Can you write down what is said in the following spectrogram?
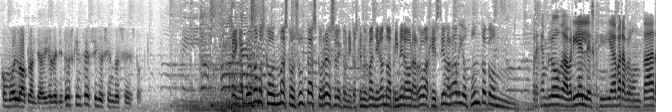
como él lo ha planteado, y el 23.15 sigue siendo ese stop. Venga, pues vamos con más consultas, correos electrónicos que nos van llegando a primera hora arroba gestionaradio.com. Por ejemplo, Gabriel escribía para preguntar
